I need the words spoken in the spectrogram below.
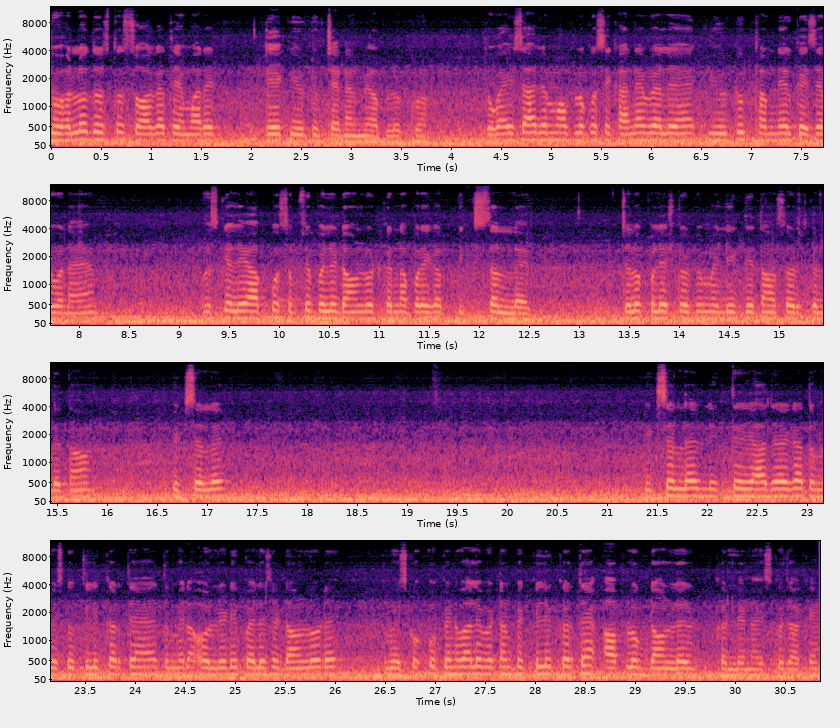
तो हेलो दोस्तों, स्वागत है हमारे टेक यूट्यूब चैनल में आप लोग को। तो गाइस आज हम आप लोग को सिखाने वाले हैं यूट्यूब थंबनेल कैसे बनाएँ। उसके लिए आपको सबसे पहले डाउनलोड करना पड़ेगा पिक्सल लैब चलो प्ले स्टोर पर मैं लिख देता हूँ सर्च कर लेता हूँ पिक्सल लैब पिक्सल लैब लिखते ही आ जाएगा तो मैं इसको क्लिक करते हैं। तो मेरा ऑलरेडी पहले से डाउनलोड है। तो मैं इसको ओपन वाले बटन पे क्लिक करते हैं। आप लोग डाउनलोड कर लेना इसको जाके।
